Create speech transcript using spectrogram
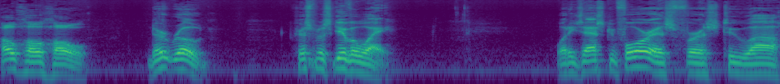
Ho, ho, ho. Dirt Road. Christmas giveaway. What he's asking for is for us to uh,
